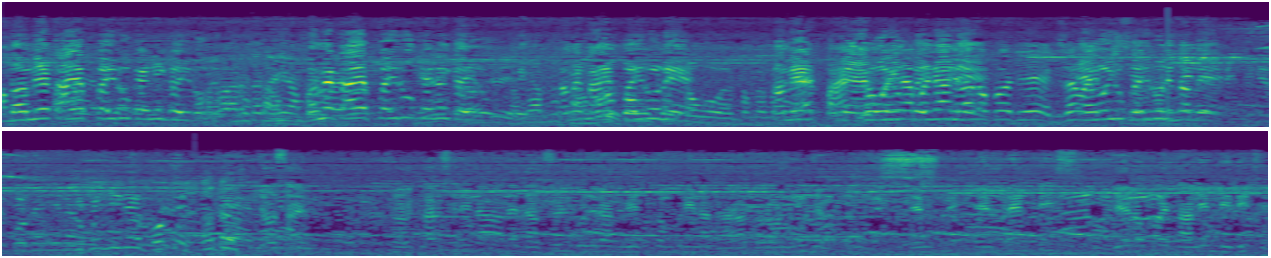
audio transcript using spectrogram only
તમે ટાઈપ કર્યું કે નહીં કર્યું? તમે ટાઈપ કર્યું કે નહીં કર્યું? તમે ટાઈપ કર્યું ને તમે એમઓયુ કર્યા ને લોકો જે એક્ઝામ MOU કર્યું ને તમે? જો સાહેબ સરકારશ્રીના અને દક્ષિણ ગુજરાત વીજ કંપનીના ધારાધોરણ મુજબ એમ્પ્રે- એપ્રેન્ટિસ જે લોકોએ તાલીમ લીધી છે,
